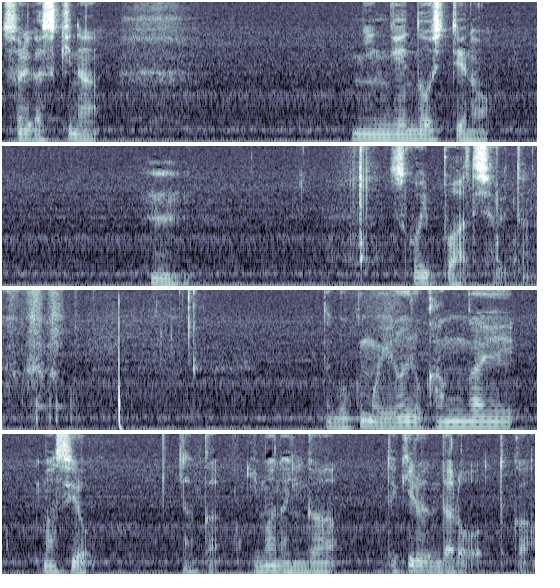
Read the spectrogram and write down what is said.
それが好きな人間同士っていうのは。うん。すごいバーって喋ったな。僕もいろいろ考えますよ。なんか今何ができるんだろうとか、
